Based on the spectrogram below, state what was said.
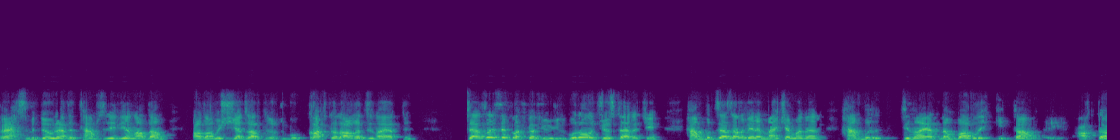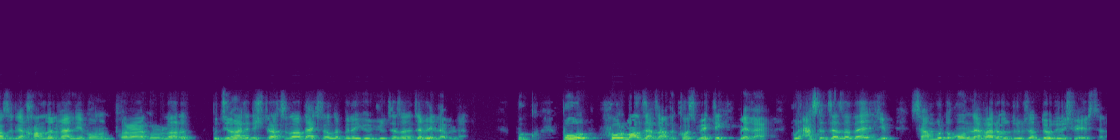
rəsmi dövləti təmsil edən adam adamı işgəncə altında öldürsün. Bu qat-qat ağır cinayətdir. Cəza isə qat-qat yüngüldür. Bu onu göstərir ki, həm bu cəzanı verən məhkəmələr, həm bu cinayətlə bağlı ittiham aktı hazırlayan Xanlar Vəliyev və onun prokurorları bu cinayətin iştirakçıları da əks halda belə yüngül cəza necə verilə bilər? Bu, bu formal cəzadır, kosmetik belə. Bu əsl cəza deyil ki, sən burada 10 nəfəri öldürübsən, 4 iş verirsən.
